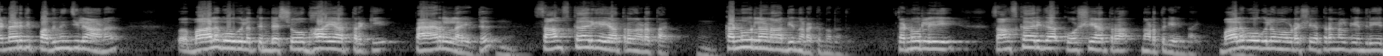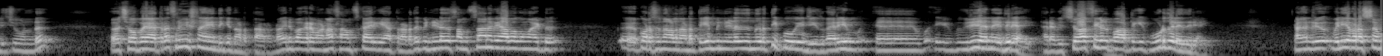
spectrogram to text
രണ്ടായിരത്തി പതിനഞ്ചിലാണ് ബാലഗോകുലത്തിന്റെ ശോഭായാത്രയ്ക്ക് പാരലായിട്ട് സാംസ്കാരിക യാത്ര നടത്താൻ കണ്ണൂരിലാണ് ആദ്യം നടക്കുന്നത്. കണ്ണൂരിൽ ഈ സാംസ്കാരിക ഘോഷയാത്ര നടത്തുകയുണ്ടായി. ബാലഗോകുലം അവിടെ ക്ഷേത്രങ്ങൾ കേന്ദ്രീകരിച്ചുകൊണ്ട് ശോഭയാത്ര ശ്രീകൃഷ്ണ ജയന്തിക്ക് നടത്താറുണ്ട്. അതിന് പകരമാണ് സാംസ്കാരിക യാത്ര നടത്തുന്നത് പിന്നീട് സംസ്ഥാന വ്യാപകമായിട്ട് കുറച്ച് നാൾ നടത്തുകയും പിന്നീട് അത് നിർത്തിപ്പോവുകയും ചെയ്തു. കാര്യം ഇവർ തന്നെ എതിരായി. കാരണം വിശ്വാസികൾ പാർട്ടിക്ക് കൂടുതൽ എതിരായി. അങ്ങനെ ഒരു വലിയ പ്രശ്നം.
